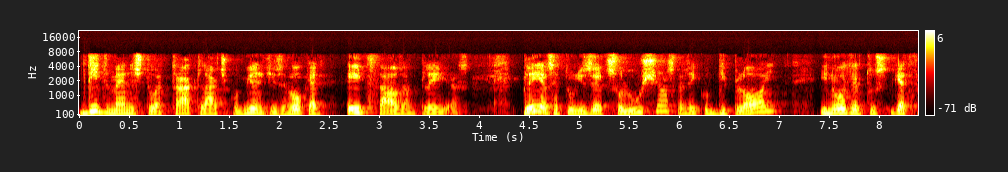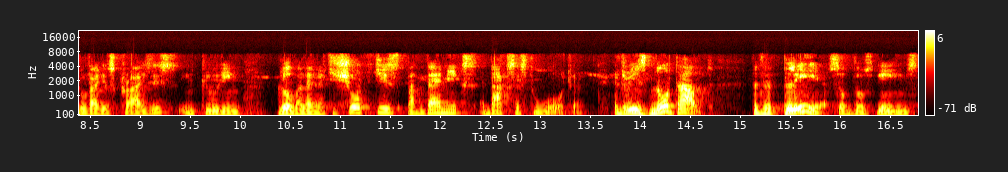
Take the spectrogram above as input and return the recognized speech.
did manage to attract large communities. Evoke had 8,000 players. Players had to research solutions that they could deploy in order to get through various crises, including global energy shortages, pandemics, and access to water. And there is no doubt that the players of those games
